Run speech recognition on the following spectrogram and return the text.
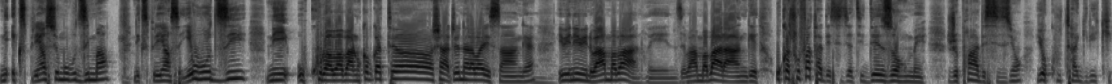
ni egisperiyanse yo mu buzima ni egisperiyanse y'ubuzi ni ukuraba abantu ukavuga ati shaje narabayisanga ibi ni ibintu bama bantwenze bama barange ukaca ufata desiziyo ati dezorome je prends desiziyo yo kutagira iki.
